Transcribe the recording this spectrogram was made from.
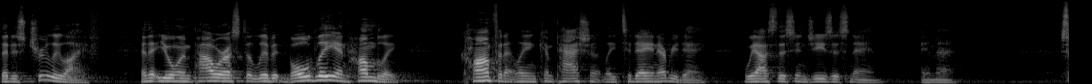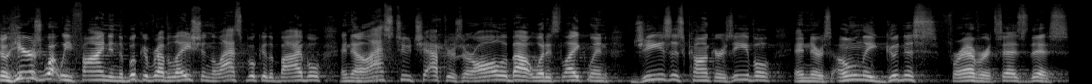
that is truly life and that you will empower us to live it boldly and humbly, confidently and compassionately today and every day. We ask this in Jesus' name. Amen. So here's what we find in the book of Revelation, the last book of the Bible, and the last two chapters are all about what it's like when Jesus conquers evil and there's only goodness forever. It says this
